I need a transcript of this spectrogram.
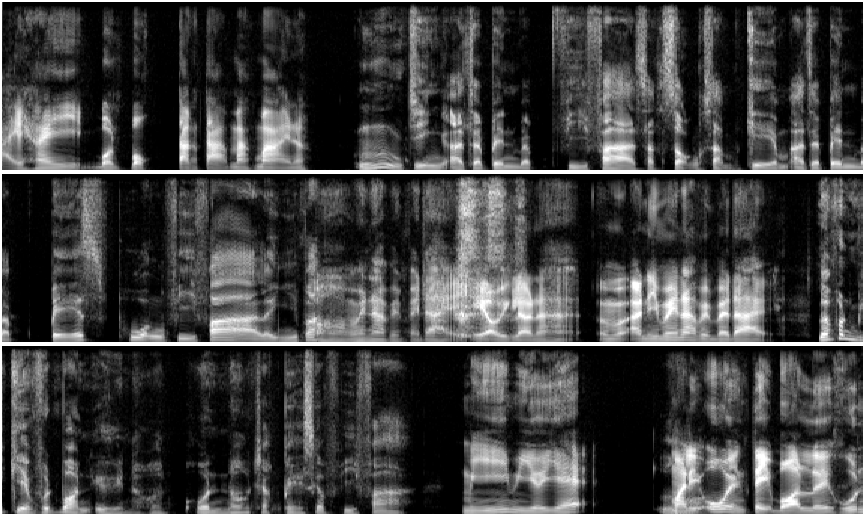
ายให้บนปกต่างๆ มากมายเนอะอืมจริงอาจจะเป็นแบบฟีฟ่าสักสองสามเกม อาจจะเป็นแบบเบสพ่วงฟีฟ่าอะไรอย่างงี้ป่ะอ๋อไม่น่าเป็นไปได้เอลอีกแล้วนะฮะเอิ่มอันนี้ไม่น่าเป็นไปได้ แล้วมันมีเกมฟุตบอลอื่นเหรออ้นนอกจาก PES กับฟีฟ่ามีมีเยอะแยะหรอ มาริโอยังเตะบอลเลยคุณ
